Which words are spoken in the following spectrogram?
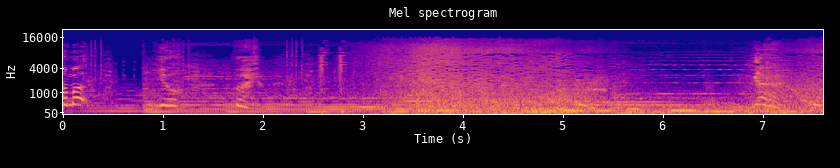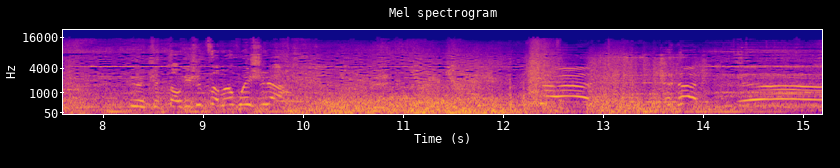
怎么又？哎呀！这到底是怎么回事啊？啊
